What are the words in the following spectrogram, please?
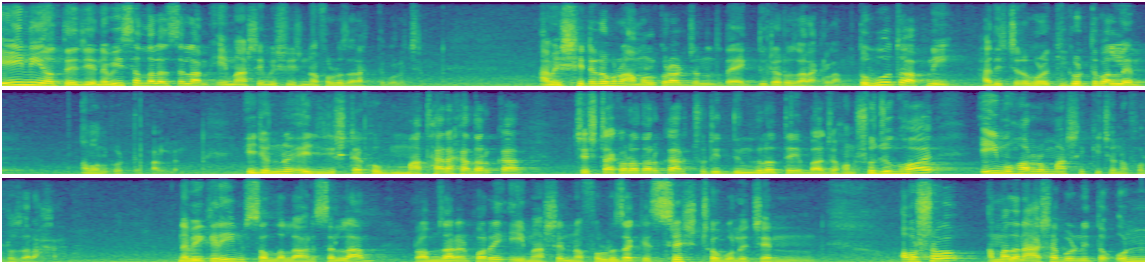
এই নিয়তে যে নবী সাল্লাহ সাল্লাম এই মাসে বিশেষ নফল রোজা রাখতে বলেছেন। আমি সেটার উপর আমল করার জন্য তো এক, দুইটা রোজা রাখলাম। তবুও তো আপনি হাদিসটার উপরে কী করতে পারলেন? আমল করতে পারলেন। এই জন্য এই জিনিসটা খুব মাথায় রাখা দরকার, চেষ্টা করা দরকার। ছুটির দিনগুলোতে বা যখন সুযোগ হয়, এই মহরম মাসে কিছু নফল রোজা রাখা। নবী করিম সাল্লাহ সাল্লাম রমজানের পরে এই মাসের নফল রোজাকে শ্রেষ্ঠ বলেছেন। অবশ্য আমাদের আশা বর্ণিত অন্য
